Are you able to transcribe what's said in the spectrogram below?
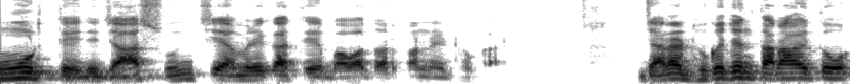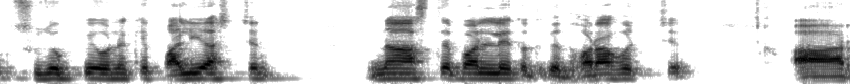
মুহূর্তে যে যা শুনছি আমেরিকাতে বাবা দরকার নেই ঢোকার। যারা ঢুকেছেন তারা হয়তো সুযোগ পেয়ে অনেকে পালিয়ে আসছেন, না আসতে পারলে তাদেরকে ধরা হচ্ছে, আর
